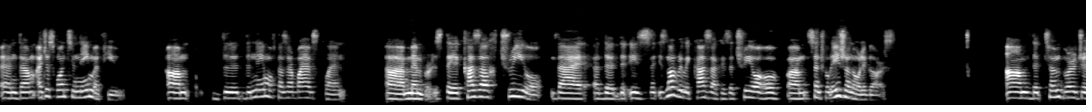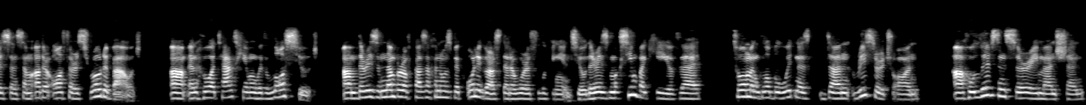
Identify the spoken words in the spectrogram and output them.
And um, I just want to name a few. Um, the, the name of Nazarbayev's clan uh, members, the Kazakh trio that, uh, is is not really Kazakh, is a trio of um, Central Asian oligarchs um, that Tom Burgis and some other authors wrote about um, and who attacked him with a lawsuit. Um, there is a number of Kazakh and Uzbek oligarchs that are worth looking into. There is Maxim Bakiyev that Tom and Global Witness done research on, uh, who lives in Surrey Mansion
